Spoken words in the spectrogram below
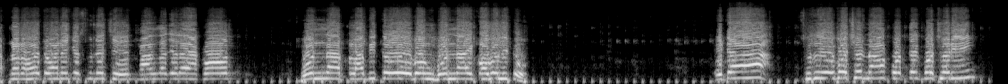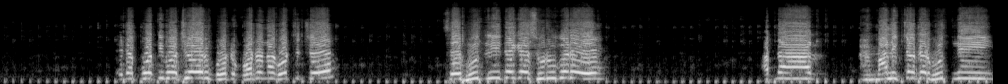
আপনারা হয়তো অনেকে শুনেছেন, মালদা জেলা এখন বন্যা প্লাবিত এবং বন্যায় কবলিত। এটা শুধু এবছর না, প্রত্যেক বছরই এটা প্রতি বছর ঘট- ঘটনা ঘটছে। সেই ভূতনি থেকে শুরু করে আপনার মানিকচকের ভূতনি,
